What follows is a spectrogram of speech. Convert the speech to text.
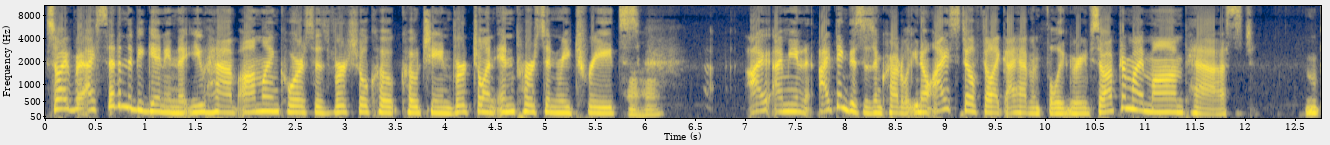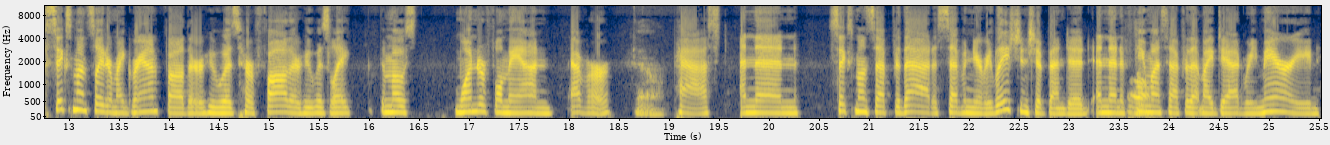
So I, I said in the beginning that you have online courses, virtual co- coaching, virtual and in person retreats. Uh-huh. I, I mean, I think this is incredible. You know, I still feel like I haven't fully grieved. So after my mom passed, six months later, my grandfather, who was her father, who was like the most wonderful man ever, yeah. passed. And then six months after that, a seven year relationship ended. And then a few oh. months after that, my dad remarried.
